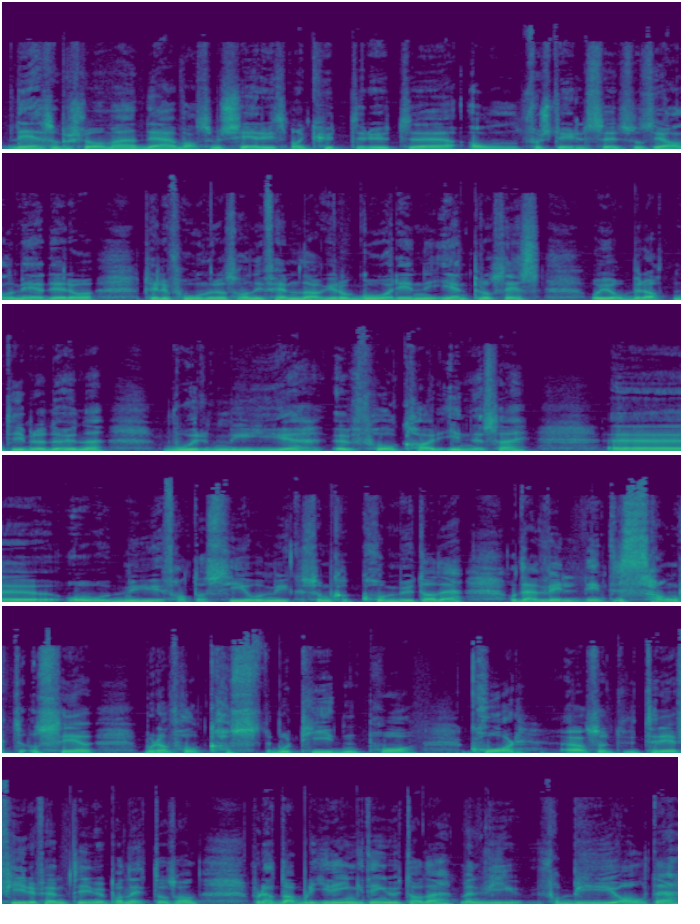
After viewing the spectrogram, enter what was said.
Det som slår meg, det er hva som skjer hvis man kutter ut eh, alle forstyrrelser, sosiale medier og telefoner og sånn i fem dager og går inn i en prosess og jobber 18 timer i døgnet. Hvor mye eh, folk har inni seg. Eh, og mye fantasi og mye som kan komme ut av det. Og det er veldig interessant å se hvordan folk kaster bort tiden på kål. Altså tre-fire-fem timer på nettet og sånn. For da blir det ingenting ut av det. Men vi forbyr jo alt det.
